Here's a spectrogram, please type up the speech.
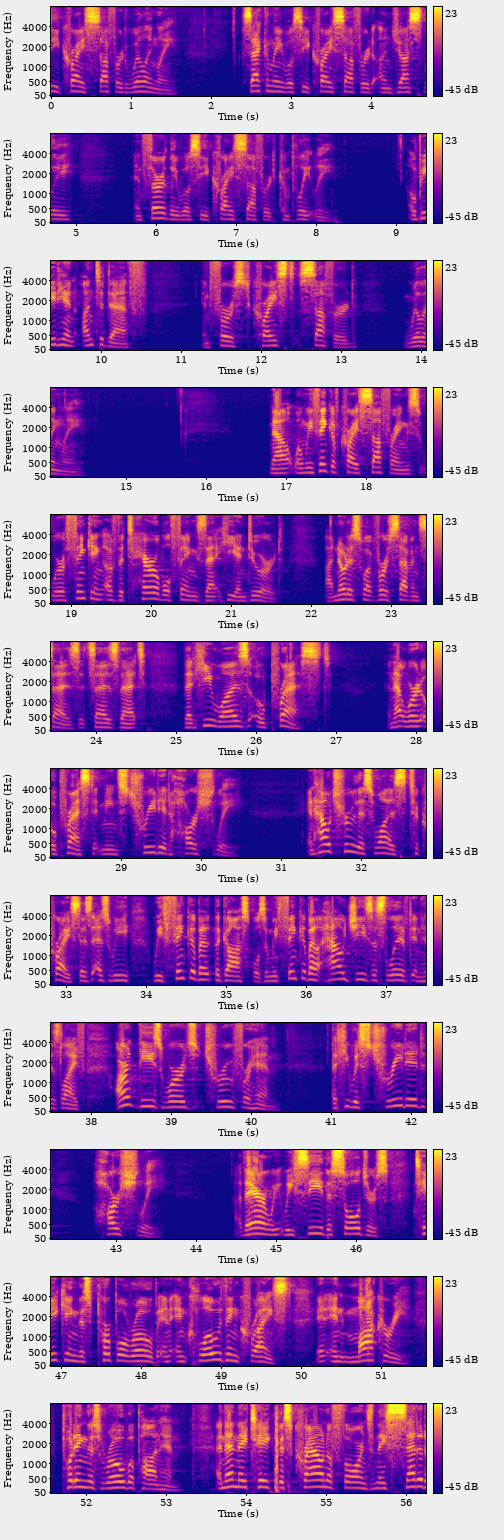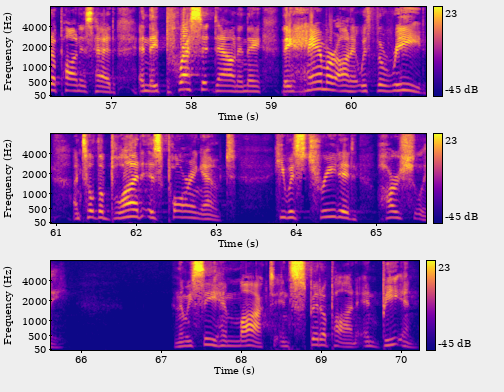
see Christ suffered willingly. Secondly, we'll see Christ suffered unjustly. And thirdly, we'll see Christ suffered completely. Obedient unto death. And first, Christ suffered willingly. Now, when we think of Christ's sufferings, we're thinking of the terrible things that he endured. Uh, notice what verse 7 says. It says that, that he was oppressed. And that word oppressed, it means treated harshly. And how true this was to Christ as, as we, we think about the Gospels and we think about how Jesus lived in his life. Aren't these words true for him? That he was treated harshly. There we, we see the soldiers taking this purple robe and, and clothing Christ in, in mockery, putting this robe upon him. And then they take this crown of thorns and they set it upon his head and they press it down and they, they hammer on it with the reed until the blood is pouring out. He was treated harshly. And then we see him mocked and spit upon and beaten.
